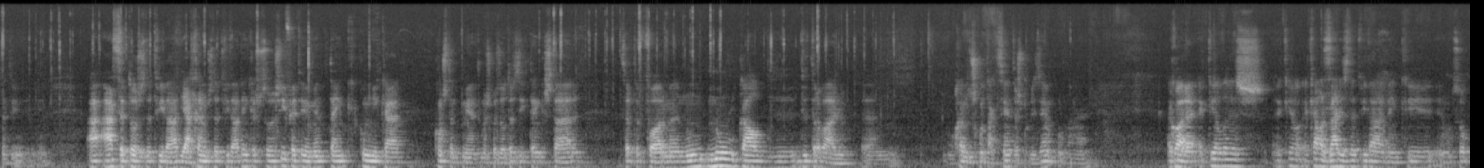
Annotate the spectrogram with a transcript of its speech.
Portanto, há, há setores de atividade e há ramos de atividade em que as pessoas efetivamente têm que comunicar constantemente umas com as outras e têm que estar, de certa forma, num, num local de, de trabalho. Um, o ramo dos contact centers, por exemplo, não é? Agora, aquelas, aquel, aquelas áreas de atividade em que uma pessoa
